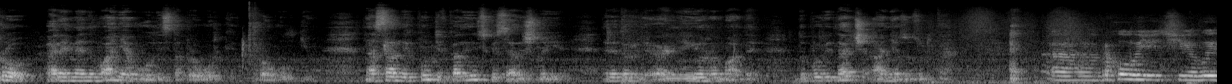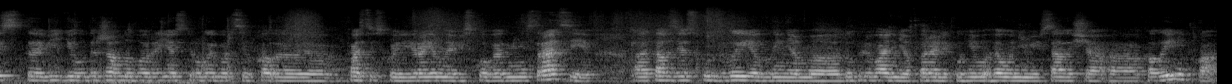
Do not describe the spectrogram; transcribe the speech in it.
про перейменування вулиць та провулків населених пунктів Калинівської селищної територіальної громади. Доповідач Аня Зозулька. Е, Враховуючи лист відділу Державного реєстру виборців е, Фастівської районної військової адміністрації е, та в зв'язку з виявленням дублювання в переліку геонімів селища Калинівка,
